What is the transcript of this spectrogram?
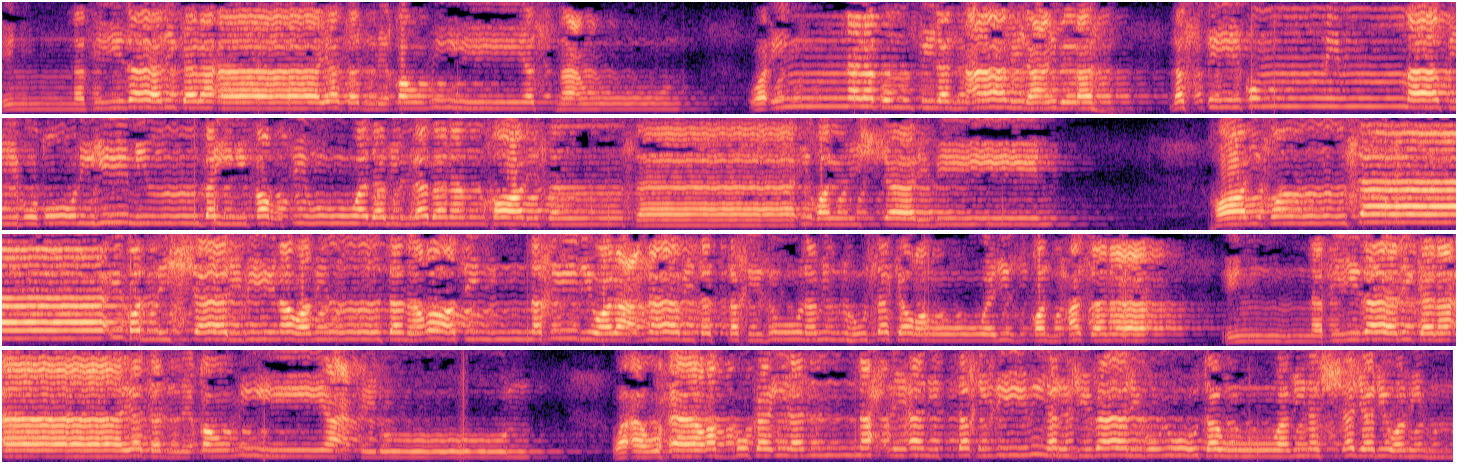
إن في ذلك لآية لقوم يسمعون وإن لكم في لنعام لعبرة نسقيكم مما في بطونه من بين فرث ودم لبنا خالصا سائغا للشاربين خالصا سائغا للشاربين ومن ثمرات النخيل والعناب تتخذون منه سكرا ورزقا حسنا. إن في ذلك لآية لقوم يعقلون. وأوحى ربك إلى النحل أن اتخذي من الجبال بيوتا ومن الشجر ومن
